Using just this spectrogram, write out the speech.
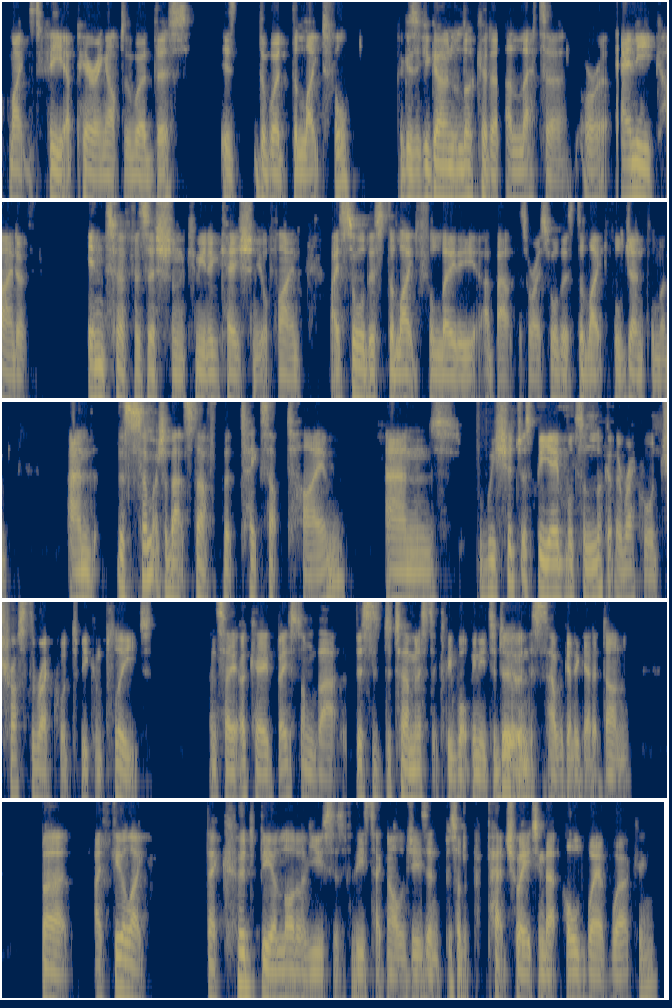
might see appearing after the word this is the word delightful. Because if you go and look at a, a letter or any kind of inter-physician communication, you'll find I saw this delightful lady about this, or I saw this delightful gentleman. And there's so much of that stuff that takes up time. And we should just be able to look at the record, trust the record to be complete, and say, okay, based on that, this is deterministically what we need to do, and this is how we're going to get it done. But I feel like there could be a lot of uses for these technologies and sort of perpetuating that old way of working,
